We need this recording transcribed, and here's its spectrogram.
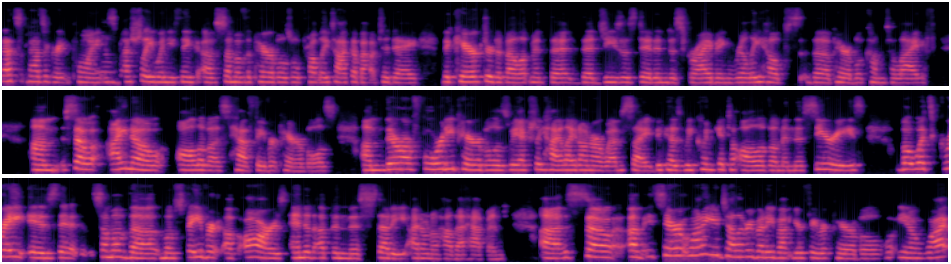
That's that's a great point, especially when you think of some of the parables we'll probably talk about today. The character development that that Jesus did in describing really helps the parable come to life. Um, so I know all of us have favorite parables. Um, there are 40 parables we actually highlight on our website because we couldn't get to all of them in this series. But what's great is that some of the most favorite of ours ended up in this study. I don't know how that happened. Uh, so, um, Sarah, why don't you tell everybody about your favorite parable? You know, why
